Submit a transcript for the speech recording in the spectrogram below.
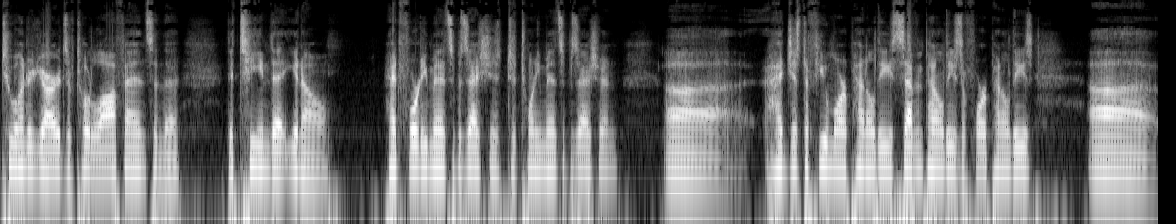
200 yards of total offense and the, the team that, you know, had 40 minutes of possession to 20 minutes of possession, uh, had just a few more penalties, seven penalties or four penalties, uh,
